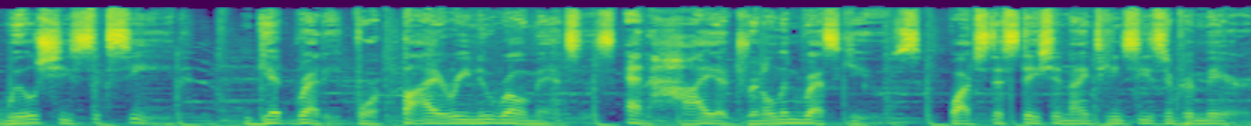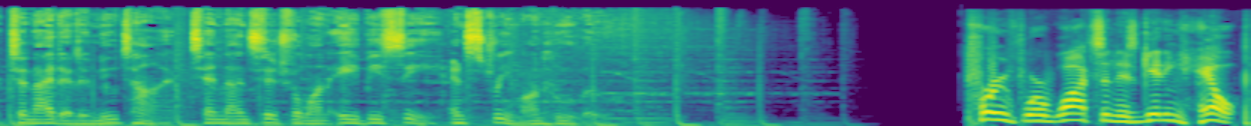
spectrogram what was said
Will she succeed? Get ready for fiery new romances and high adrenaline rescues. Watch the Station 19 season premiere tonight at a new time, 10 9 Central on ABC and stream on Hulu. proof where Watson is getting help.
